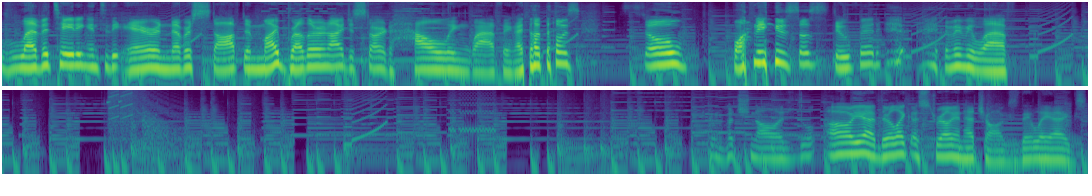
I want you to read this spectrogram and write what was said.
levitating into the air and never stopped. And my brother and I just started howling laughing. I thought that was so funny. it was so stupid. It made me laugh. Too much knowledge. Oh yeah, they're like Australian hedgehogs. They lay eggs.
